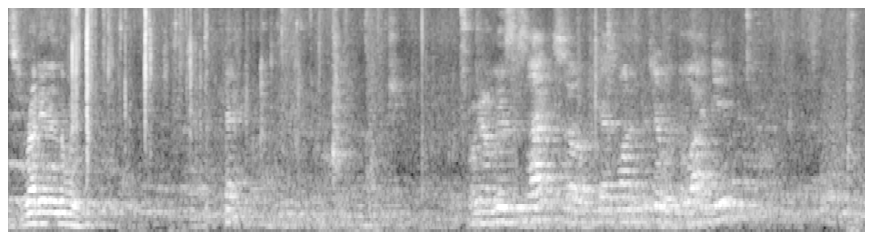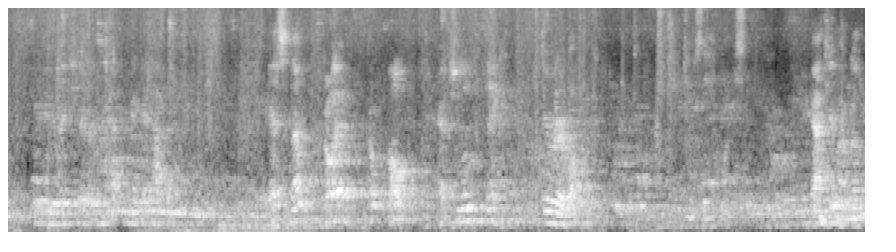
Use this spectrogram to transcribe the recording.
It's running in the wind. Okay? We're gonna lose this light, so if you guys want a picture with the light beam, we need to make sure we have to make it happen. Yes, no? Go ahead. Oh, oh, absolutely, thank you. You're very welcome. Got you, my brother.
